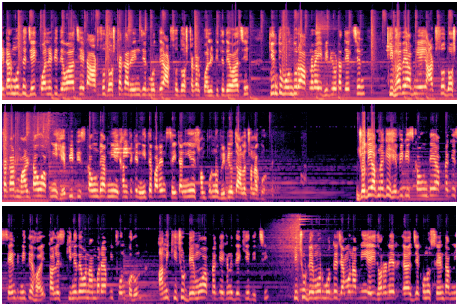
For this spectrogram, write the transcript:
এটার মধ্যে যেই কোয়ালিটি দেওয়া আছে, এটা আটশো দশ টাকা রেঞ্জের মধ্যে আটশো দশ টাকার কোয়ালিটিতে দেওয়া আছে। কিন্তু বন্ধুরা, আপনারা এই ভিডিওটা দেখছেন, কীভাবে আপনি এই আটশো দশ টাকার মালটাও আপনি হেভি ডিসকাউন্টে আপনি এখান থেকে নিতে পারেন, সেইটা নিয়ে সম্পূর্ণ ভিডিওতে আলোচনা করবেন যদি আপনাকে হেভি ডিসকাউন্টে আপনাকে সেন্ট নিতে হয়, তাহলে স্ক্রিনে দেওয়া নাম্বারে আপনি ফোন করুন। আমি কিছু ডেমো আপনাকে এখানে দেখিয়ে দিচ্ছি। কিছু ডেমোর মধ্যে যেমন আপনি এই ধরনের যে কোনো সেন্ট আপনি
